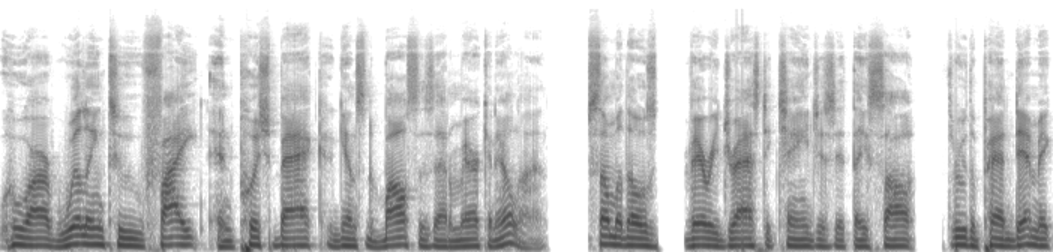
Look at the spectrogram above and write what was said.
who are willing to fight and push back against the bosses at American Airlines. Some of those very drastic changes that they sought through the pandemic,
